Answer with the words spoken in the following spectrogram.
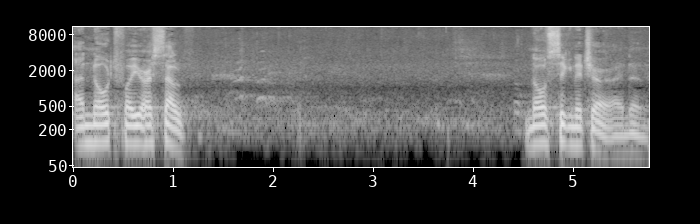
A note for yourself. No signature. I didn't.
